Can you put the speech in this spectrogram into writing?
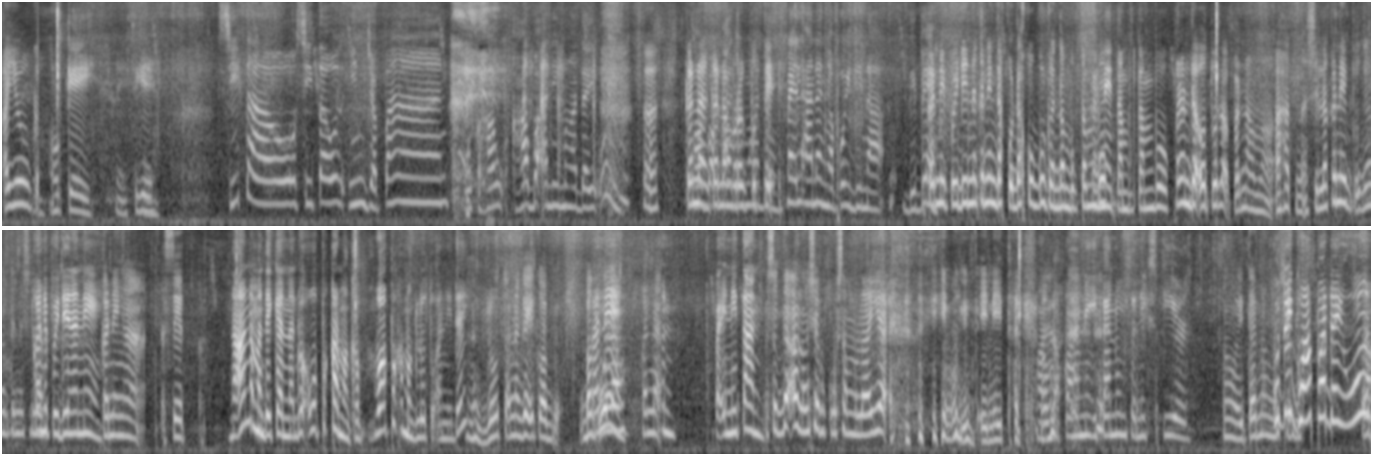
Ayo. Okay. Ay, sige. Sitaw, sitaw in Japan. O kahaw, kahabaan ni mga day. Uy, Ah, kana kana ka murag puti. Mailhanan nga pwede na bibe. Kani pwede na kanin dako dako gud kan tambok tambok. Kani tambok-tambok. Parang daot wala pa na maahat na sila kani ganito na sila. Kani pwede na ni. Kani nga set. Naa naman day ka na. Wa pa ka mag wa pa ka magluto ani day. Nagluto na gay ko bago lang kana. Painitan. Sagdaan lang siya kusang mulaya. Maging kainitan. Wala ka ni itanong sa next year. Oh, itanong. Putay gwapa day oh.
